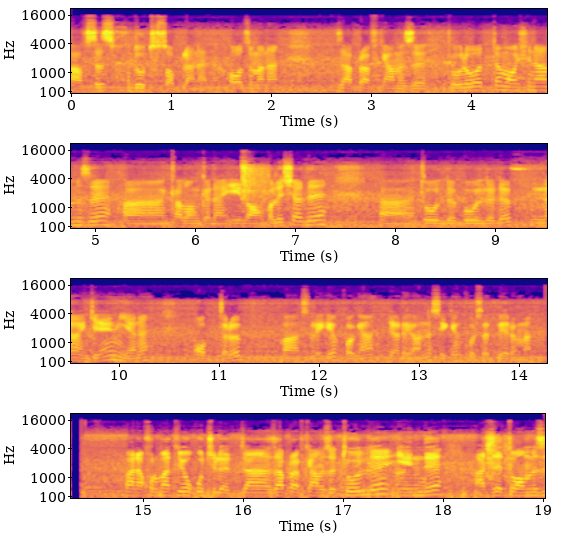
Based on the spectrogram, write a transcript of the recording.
xavfsiz hudud hisoblanadi. Hozir mana zapravkamizni to'lyapti mashinamizni. Kolonkadan e'lon qilishadi. To'ldi bo'ldi deb undan keyin yana olib turib man sizlarga qolgan jarayonni sekin ko'rsatib beraman. Mana hurmatli o'quvchilar zapravkamiz to'ldi. Endi ajratyapmiz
